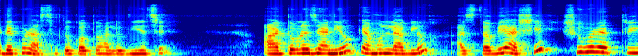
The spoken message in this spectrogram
দেখো রাস্তাতেও কত আলো দিয়েছে। আর তোমরা জানিও কেমন লাগল? আজ তবে আসি। শুভরাত্রি।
